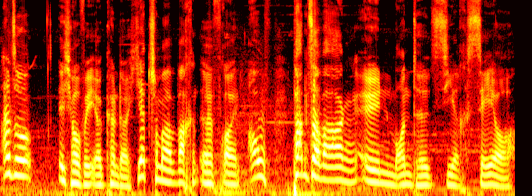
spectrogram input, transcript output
Also, ich hoffe, ihr könnt euch jetzt schon mal wachen, äh, freuen auf Panzerwagen in Monte Circeo.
